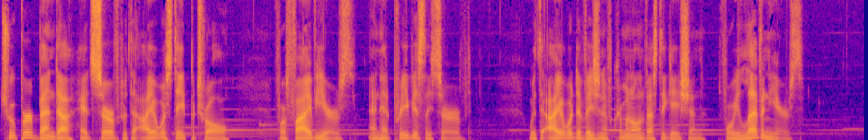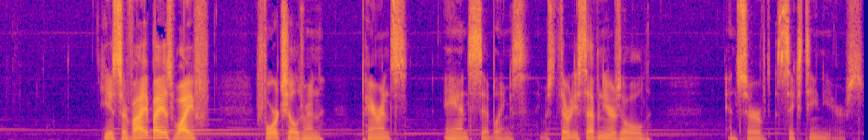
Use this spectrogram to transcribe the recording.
Trooper Benda had served with the Iowa State Patrol for five years and had previously served with the Iowa Division of Criminal Investigation for 11 years. He is survived by his wife, four children, parents, and siblings. He was 37 years old and served 16 years.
